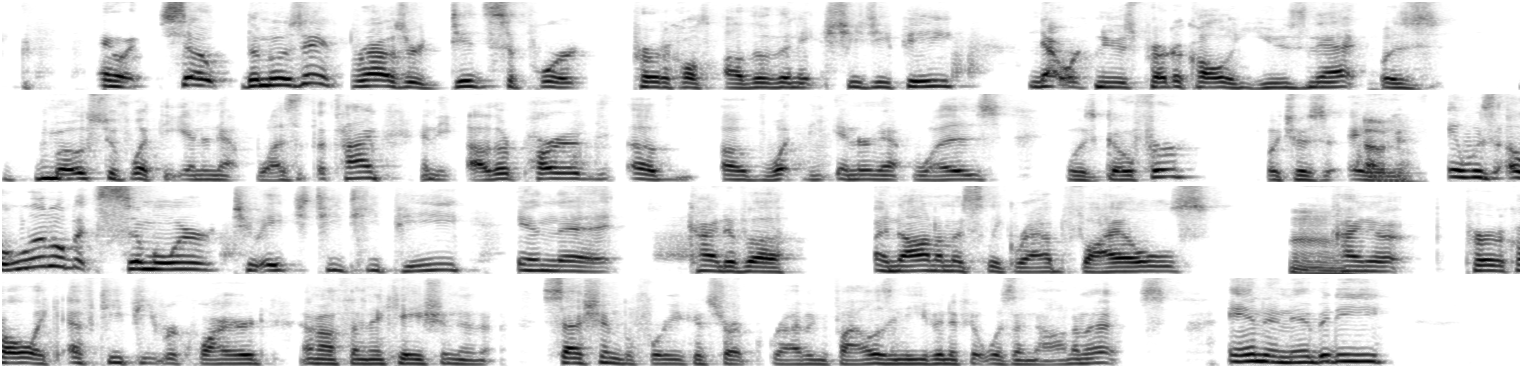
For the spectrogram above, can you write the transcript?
Anyway, so the Mosaic browser did support protocols other than HTTP. Network News Protocol, Usenet, was most of what the internet was at the time. And the other part of, of, of what the internet was was Gopher, which was a Okay. it was a little bit similar to HTTP in that kind of a anonymously grabbed files Hmm. kind of protocol like ftp required an authentication and a session before you could start grabbing files and even if it was anonymous anonymity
